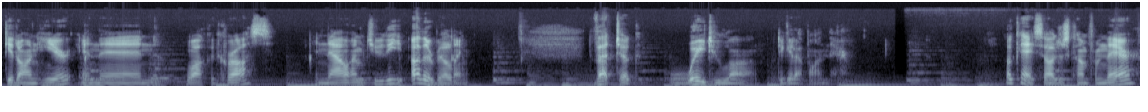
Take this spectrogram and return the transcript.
get on here and then walk across and now I'm to the other building. That took way too long to get up on there. Okay, so I'll just come from there,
